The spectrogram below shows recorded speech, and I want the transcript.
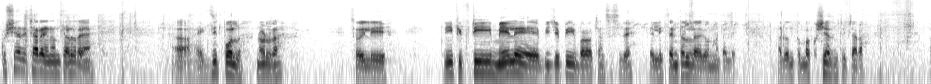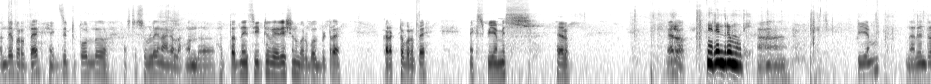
ಒಂದು ಖುಷಿಯಾದ ವಿಚಾರ ಏನಂತ ಹೇಳಿದ್ರೆ ಎಕ್ಸಿಟ್ ಪೋಲ್ ನೋಡಿದ್ರ? ಸೊ ಇಲ್ಲಿ ತ್ರೀ ಫಿಫ್ಟಿ ಮೇಲೆ ಬಿ ಜೆ ಪಿ ಬರೋ ಚಾನ್ಸಸ್ ಇದೆ ಇಲ್ಲಿ ಸೆಂಟ್ರಲ್ ಗೌರ್ಮೆಂಟಲ್ಲಿ ಅದೊಂದು ತುಂಬ ಖುಷಿಯಾದಂಥ ವಿಚಾರ. ಒಂದೇ ಬರುತ್ತೆ ಎಕ್ಸಿಟ್ ಪೋಲ್ ಅಷ್ಟು ಸುಳ್ಳೇನಾಗಲ್ಲ ಒಂದು ಹತ್ತು ಹದಿನೈದು ಸೀಟು ವೇರಿಯೇಷನ್ ಬರ್ಬೋದು ಬಿಟ್ಟರೆ ಕರೆಕ್ಟ್ ಬರುತ್ತೆ. ನೆಕ್ಸ್ಟ್ ಪಿ ಎಂ ಎಸ್ ಯಾರು? ಯಾರು? ನರೇಂದ್ರ ಮೋದಿ. ಹಾಂ ಪಿ ಎಂ ನರೇಂದ್ರ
